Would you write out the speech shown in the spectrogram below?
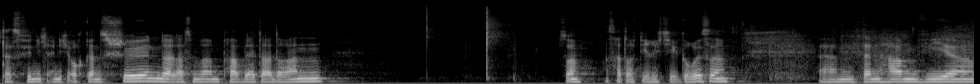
Das finde ich eigentlich auch ganz schön. Da lassen wir ein paar Blätter dran. So, das hat auch die richtige Größe. Ähm, dann haben wir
